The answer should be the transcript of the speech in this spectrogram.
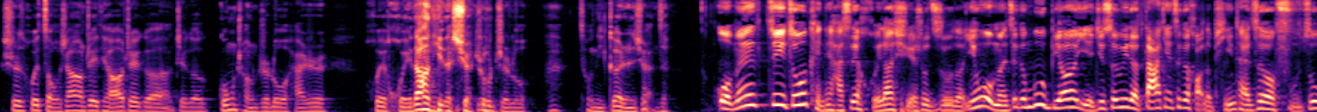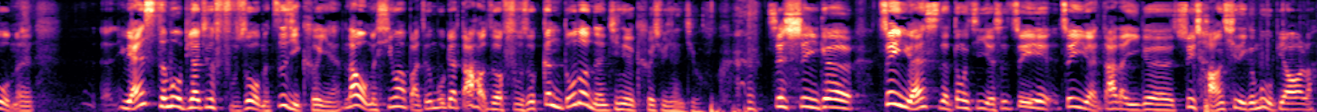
是会走上这条这个这个工程之路，还是会回到你的学术之路？从你个人选择，我们最终肯定还是要回到学术之路的，因为我们这个目标也就是为了搭建这个好的平台之后，辅助我们。原始的目标就是辅助我们自己科研，那我们希望把这个目标搭好之后，辅助更多的人进行科学研究，这是一个最原始的动机，也是最最远大的一个最长期的一个目标了。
